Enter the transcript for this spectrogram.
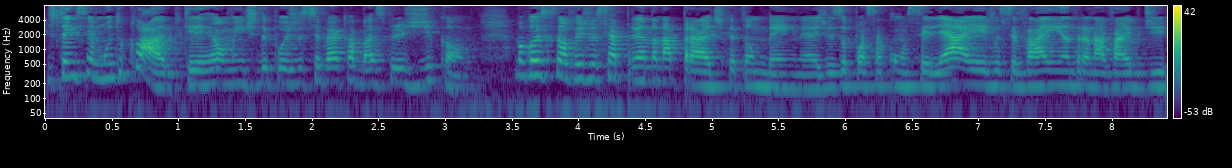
Isso tem que ser muito claro, porque realmente depois você vai acabar se prejudicando. Uma coisa que talvez você aprenda na prática também, né? Às vezes eu posso aconselhar, e aí você vai e entra na vibe de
